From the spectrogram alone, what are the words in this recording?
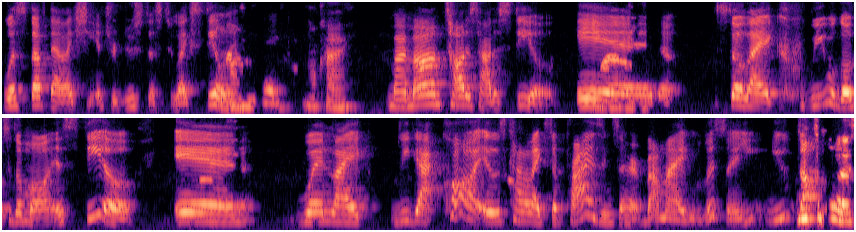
was stuff that like she introduced us to, like stealing. okay. My mom taught us how to steal. And wow. so like we would go to the mall and steal. And when like we got caught, it was kind of like surprising to her. But I'm like, listen, you you taught us.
